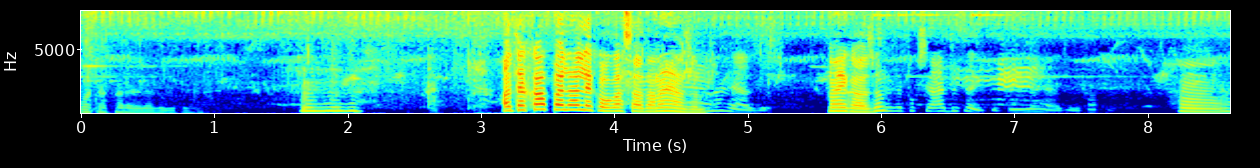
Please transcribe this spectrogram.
वाटा करायला लागली त्याला. हम्म. आता कापायला आले का हो कसं आता नाही अजून नाही का अजून ते नाही अजून. हां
